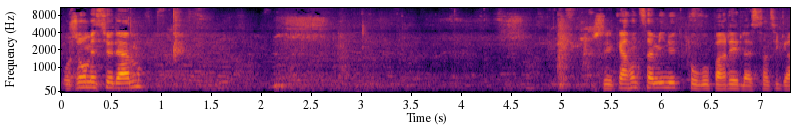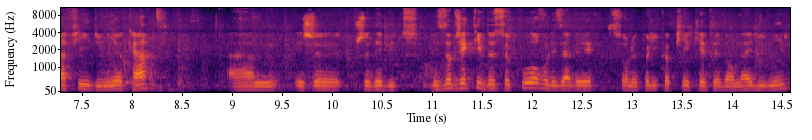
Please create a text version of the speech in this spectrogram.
Bonjour messieurs, dames. J'ai 45 minutes pour vous parler de la scintigraphie du myocarde euh, et je, débute. Les objectifs de ce cours, vous les avez sur le polycopier qui était dans MyLunil.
